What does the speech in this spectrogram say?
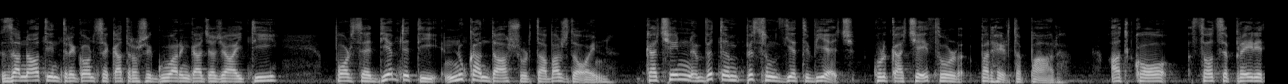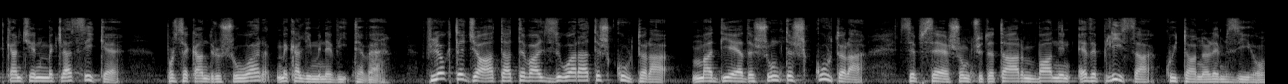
Zanatin tregon se ka trashëguar nga xhaxhai i tij, por se djemtë e tij nuk kanë dashur ta vazhdojnë. Ka qenë vetëm pesëmbëdhjetë vjeç kur ka qethur për herë të parë. Atë kohë thotë se prerjet kanë qenë më klasike, por se ka ndryshuar me kalimin e viteve. Flokë të gjata, të valëzuara, të shkurtëra, madje edhe shumë të shkurtëra, sepse shumë qytetarë mbanin edhe plisa, kujton Remziu.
